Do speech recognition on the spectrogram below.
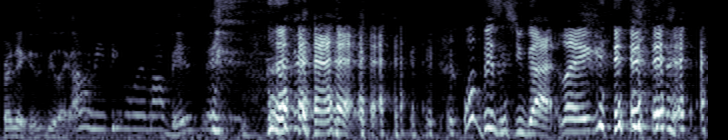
for niggas, be like, I don't need people in my business. what business you got? Like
